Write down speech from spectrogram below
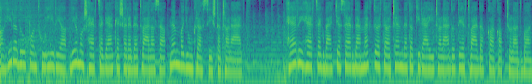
A hiradó.hu írja, Vilmos herceg elkeseredett válasza, nem vagyunk rasszista család. Harry herceg bátyja szerdán megtörte a csendet a királyi családot ért vádakkal kapcsolatban.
